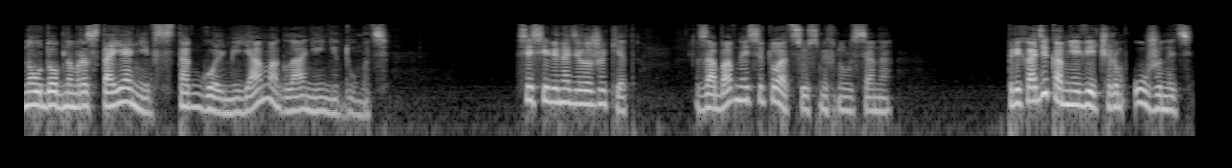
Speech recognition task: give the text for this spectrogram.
на удобном расстоянии в Стокгольме, я могла о ней не думать. Сесилия надела жакет. Забавная ситуация, усмехнулась она. Приходи ко мне вечером ужинать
